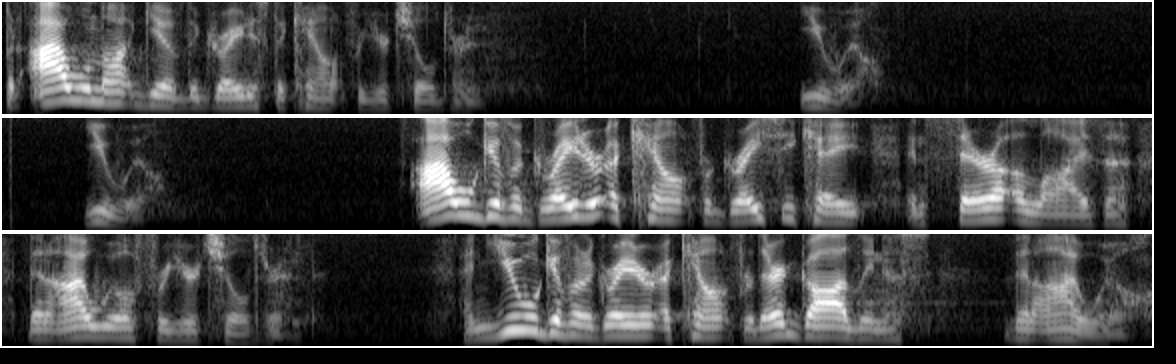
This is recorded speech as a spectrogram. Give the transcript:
But I will not give the greatest account for your children. You will. You will. I will give a greater account for Gracie Kate and Sarah Eliza than I will for your children. And you will give a greater account for their godliness than I will.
